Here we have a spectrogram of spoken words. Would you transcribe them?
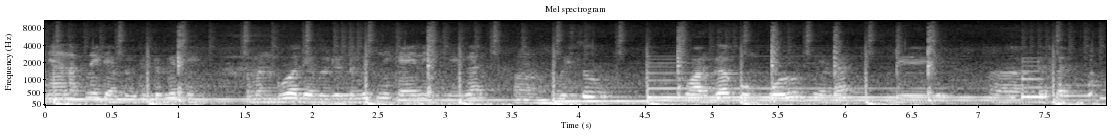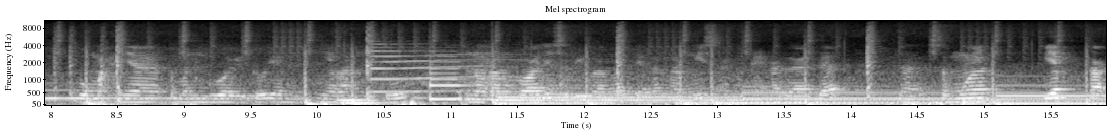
ini anak nih diambil di demit nih. Teman gua diambil di demit nih kayak ini ya kan. Hmm. habis itu warga kumpul ya kan di eh, dekat rumahnya teman gua itu yang ngilang itu. Dan orang tuanya sedih banget ya kan nangis anaknya kagak ada. Nah semua ya Kak,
